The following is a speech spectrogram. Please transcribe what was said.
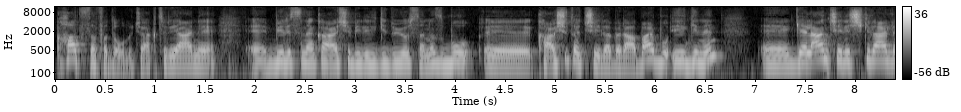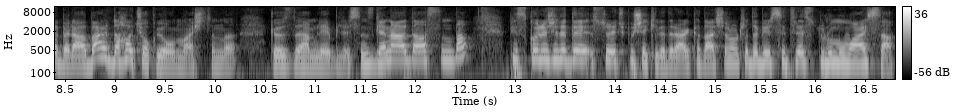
hat safhada olacaktır. Yani e, birisine karşı bir ilgi duyuyorsanız bu e, karşıt açıyla beraber bu ilginin e, gelen çelişkilerle beraber daha çok yoğunlaştığını gözlemleyebilirsiniz. Genelde aslında psikolojide de süreç bu şekildedir arkadaşlar. Ortada bir stres durumu varsa,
